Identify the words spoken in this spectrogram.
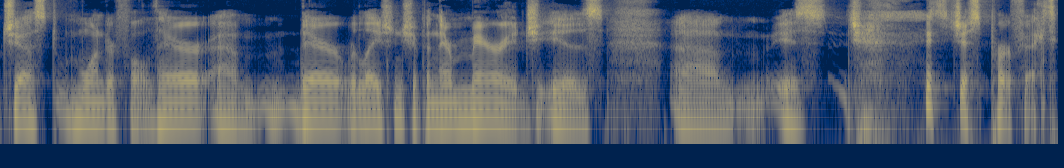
just wonderful. Their um, their relationship and their marriage is um, is it's just perfect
